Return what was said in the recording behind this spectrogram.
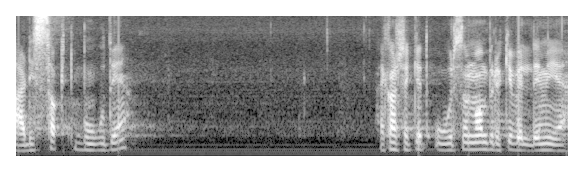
er de saktmodige'. Det er kanskje ikke et ord som man bruker veldig mye.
